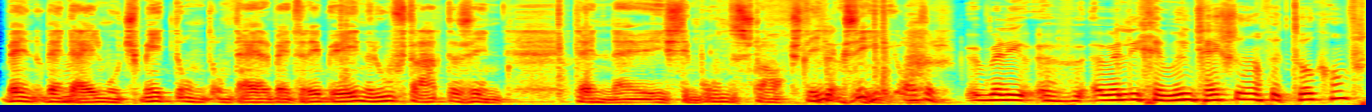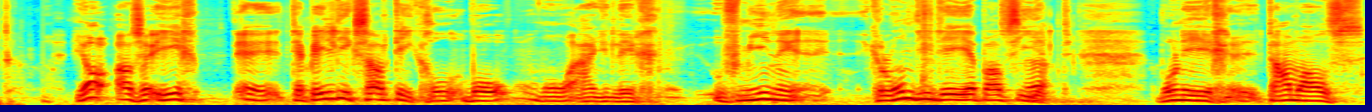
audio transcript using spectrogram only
Wenn, wenn der Helmut Schmidt und, und Herbert Wehner auftreten sind, dann äh, ist im Bundestag still gewesen, oder? Welche, äh, welche Wünsche hast du noch für die Zukunft? Ja, also ich, äh, der Bildungsartikel, wo, wo eigentlich auf meine Grundideen basiert, wo ich äh, damals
